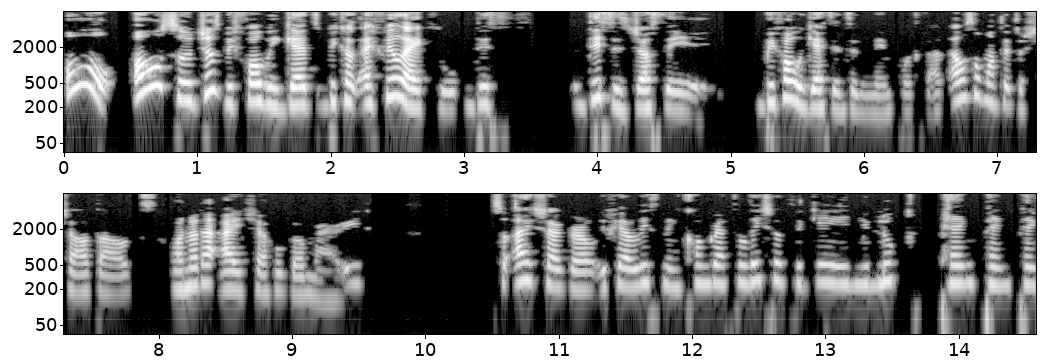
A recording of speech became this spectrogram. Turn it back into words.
Oh, also, just before we get, because I feel like this, this is just a, before we get into the main podcast, I also wanted to shout out another Aisha who got married. So Aisha girl, if you're listening, congratulations again. You look peng, peng, peng,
